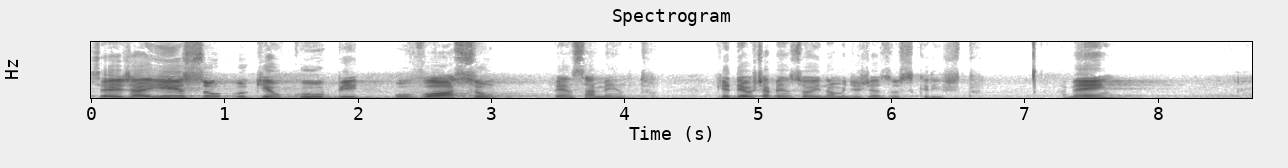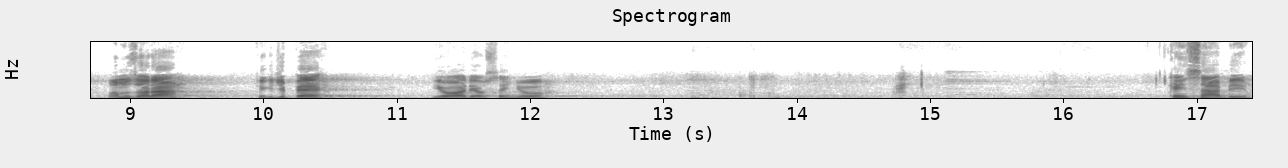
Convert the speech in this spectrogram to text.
seja isso o que ocupe o vosso pensamento. Que Deus te abençoe em nome de Jesus Cristo. Amém? Vamos orar. Fique de pé e ore ao Senhor. Quem sabe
